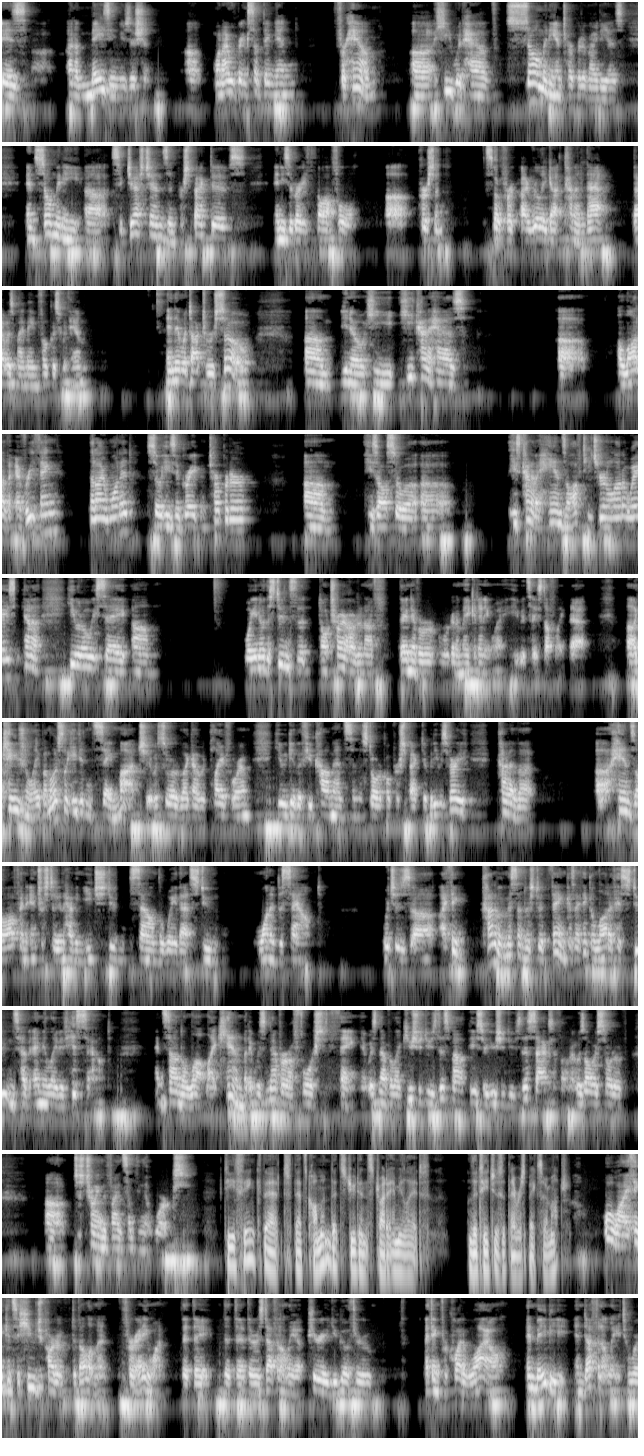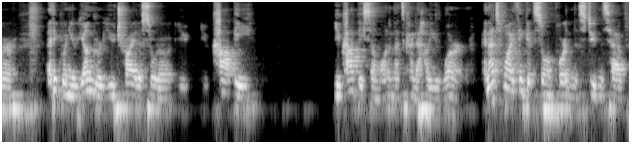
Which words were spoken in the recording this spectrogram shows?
is uh, an amazing musician. When I would bring something in for him, uh, he would have so many interpretive ideas and so many uh, suggestions and perspectives. And he's a very thoughtful uh, person. So for I really got kind of that. That was my main focus with him. And then with Dr. Rousseau, um, you know, he he kind of has uh, a lot of everything that I wanted. So he's a great interpreter. Um, he's also a, a, he's kind of a hands-off teacher in a lot of ways. Kind of he would always say, um, "Well, you know, the students that don't try hard enough, they never were going to make it anyway." He would say stuff like that. Uh, occasionally, but mostly he didn't say much. It was sort of like I would play for him. He would give a few comments and historical perspective, but he was very kind of a uh, hands off and interested in having each student sound the way that student wanted to sound, which is, uh, I think, kind of a misunderstood thing because I think a lot of his students have emulated his sound and sound a lot like him, but it was never a forced thing. It was never like you should use this mouthpiece or you should use this saxophone. It was always sort of uh, just trying to find something that works. Do you think that that's common that students try to emulate the teachers that they respect so much? Oh, I think it's a huge part of development for anyone that they that, that there is definitely a period you go through. I think for quite a while, and maybe indefinitely, to where I think when you're younger, you try to sort of you, you copy you copy someone, and that's kind of how you learn. And that's why I think it's so important that students have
